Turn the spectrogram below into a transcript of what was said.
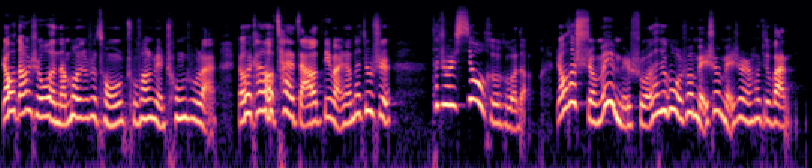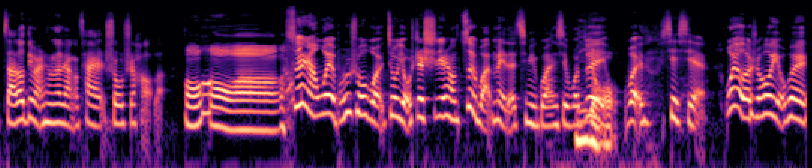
然后当时我的男朋友就是从厨房里面冲出来，然后他看到菜砸到地板上，他就是他就是笑呵呵的，然后他什么也没说，他就跟我说没事儿没事儿，然后就把砸到地板上的两个菜收拾好了。好好啊，虽然我也不是说我就有这世界上最完美的亲密关系，我你对我谢谢。我有的时候也会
